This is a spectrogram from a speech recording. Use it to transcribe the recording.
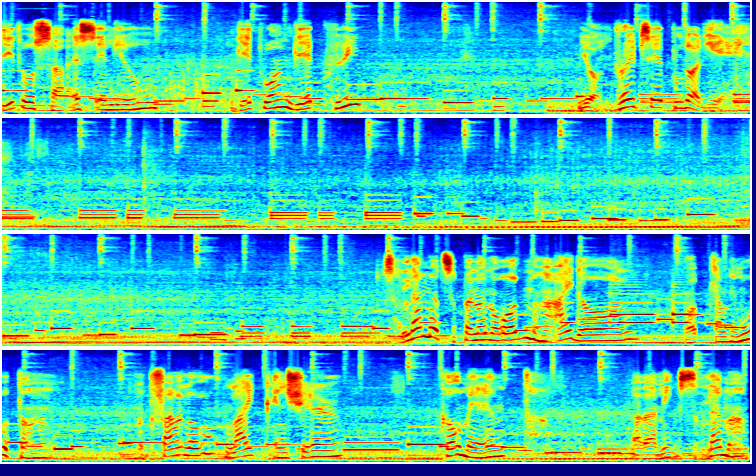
dito sa SMU. Get one, get free. Yun, drive safe lagi. Salamat sa panonood mga idol. Huwag kalimutan mag-follow, like, and share. Comment. Maraming salamat.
